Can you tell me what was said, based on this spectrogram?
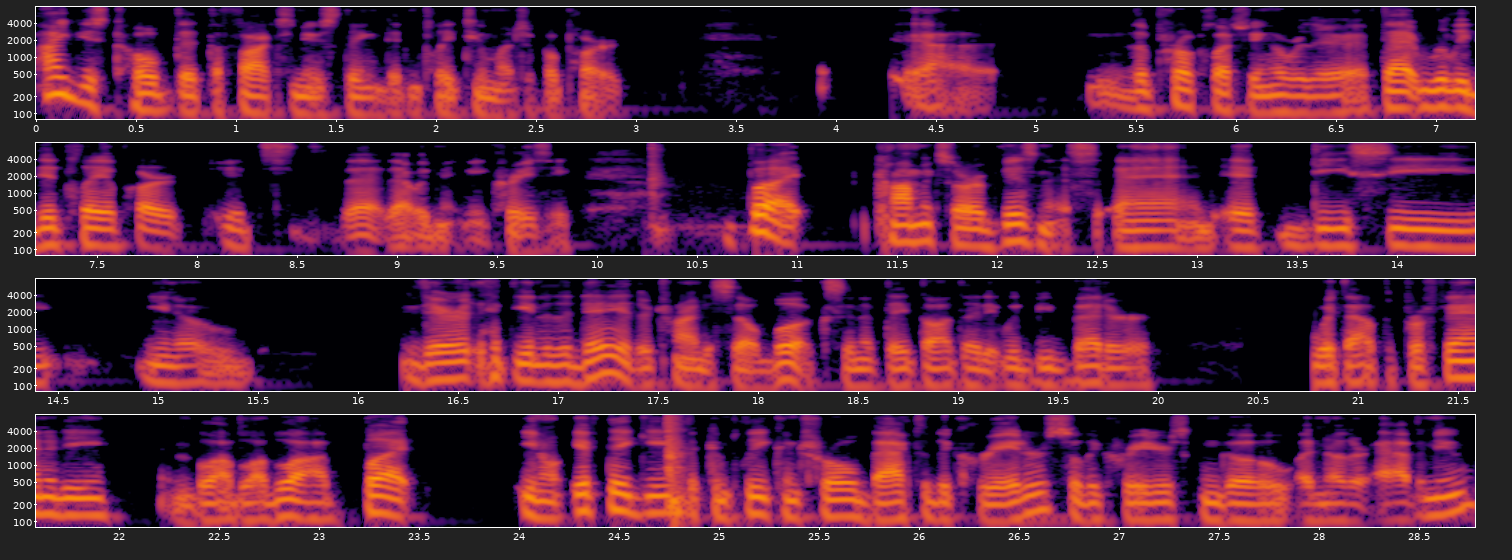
I just hope that the Fox News thing didn't play too much of a part. Yeah, the pro clutching over there. If that really did play a part, it's that that would make me crazy. But comics are a business, and if DC, you know, they're at the end of the day they're trying to sell books and if they thought that it would be better without the profanity and blah blah blah. But you know if they gave the complete control back to the creators so the creators can go another avenue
